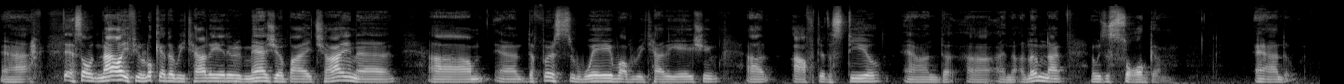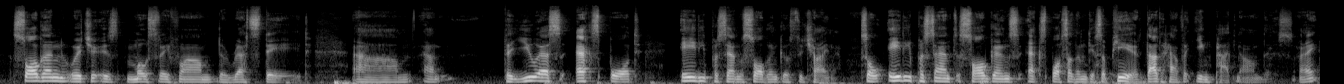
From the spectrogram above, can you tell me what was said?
Uh, so now, if you look at the retaliatory measure by China, um, the first wave of retaliation uh, after the steel and, uh, and aluminum, it was a sorghum. And sorghum, which is mostly from the red state. Um, and the U.S. export 80% of sorghum goes to China. So 80% sorghum's export suddenly disappear. That have an impact on this, right?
